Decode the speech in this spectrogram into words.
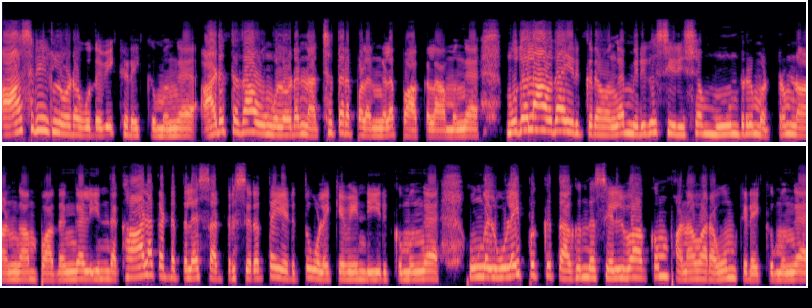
ஆசிரியர்களோட உதவி கிடைக்குமுங்க. அடுத்ததா உங்களோட நட்சத்திர பலன்களை பார்க்கலாமுங்க. முதலாவதா இருக்கிறவங்க மிருகசீரிஷம் மூன்று மற்றும் நான்காம் பாதங்கள். இந்த காலகட்டத்துல சற்று சிரத்தை எடுத்து உழைக்க வேண்டி இருக்குமுங்க. உங்கள் உழைப்புக்கு தகுந்த செல்வாக்கும் பணவரவும் கிடைக்குமுங்க.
